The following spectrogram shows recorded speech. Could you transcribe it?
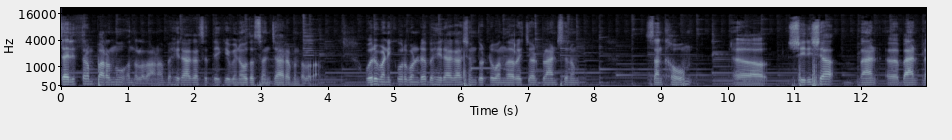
ചരിത്രം പറന്നു എന്നുള്ളതാണ്. ബഹിരാകാശത്തേക്ക് വിനോദസഞ്ചാരം എന്നുള്ളതാണ്. ഒരു മണിക്കൂർ കൊണ്ട് ബഹിരാകാശം തൊട്ട് വന്ന റിച്ചാർഡ് ബ്രാൻസനും സംഘവും ശിരിഷ ബാൻ ബാൻഡ്ല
